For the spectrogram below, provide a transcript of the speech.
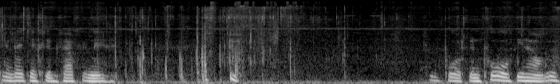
ยังได้จะขึ้นคักอันนี้ขึ้นโปวดขึ้นโพพี่น้องเอ้ย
